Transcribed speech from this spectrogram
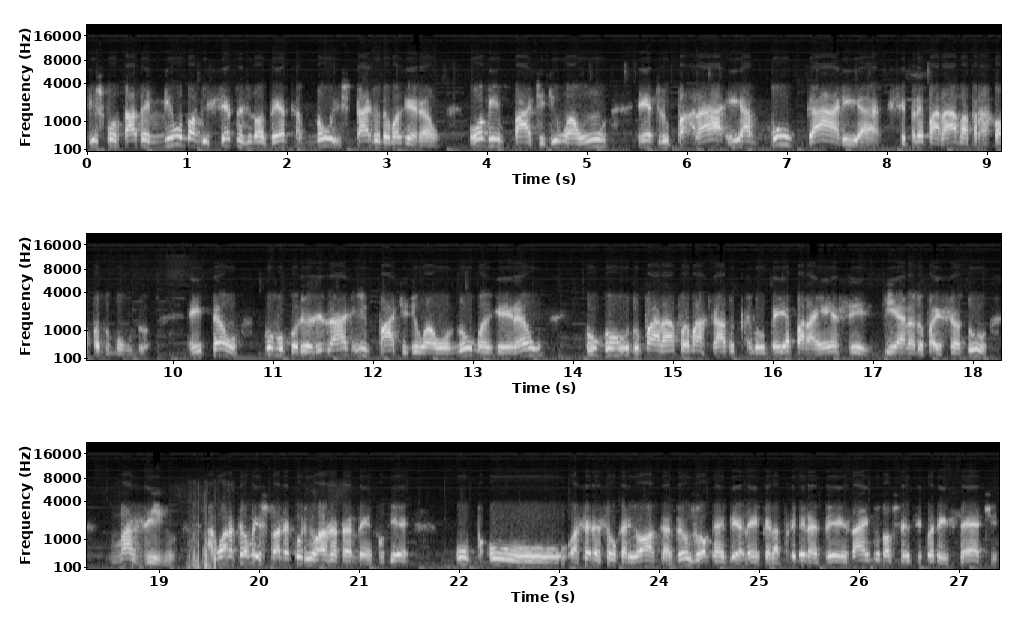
disputado em 1990 no estádio do Mangueirão. Houve empate de 1 a 1 entre o Pará e a Bulgária, que se preparava para a Copa do Mundo. Então, como curiosidade, empate de 1 a 1 no Mangueirão, o gol do Pará foi marcado pelo meia paraense, que era do Paysandu, Mazinho. Agora tem uma história curiosa também, porque o, o- a seleção carioca veio jogar em Belém pela primeira vez lá em 1957,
